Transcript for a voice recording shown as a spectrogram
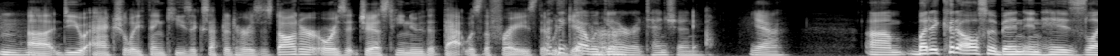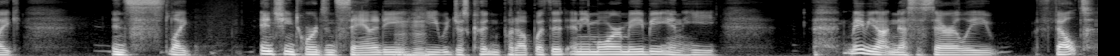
Mhm. uh, do you actually think he's accepted her as his daughter or is it just he knew that that was the phrase that I would think get that would her get her attention. Yeah. Um, but it could also been in his like, in like inching towards insanity. Mm-hmm. He just couldn't put up with it anymore, maybe, and he maybe not necessarily felt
